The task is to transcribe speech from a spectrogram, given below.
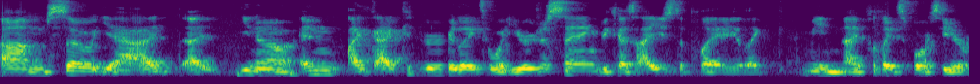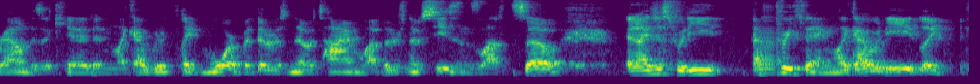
Um, so yeah, I, I, you know, and I, I could relate to what you were just saying because I used to play like, I mean, I played sports year round as a kid, and like I would have played more, but there was no time left. There was no seasons left. So, and I just would eat everything. Like I would eat like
